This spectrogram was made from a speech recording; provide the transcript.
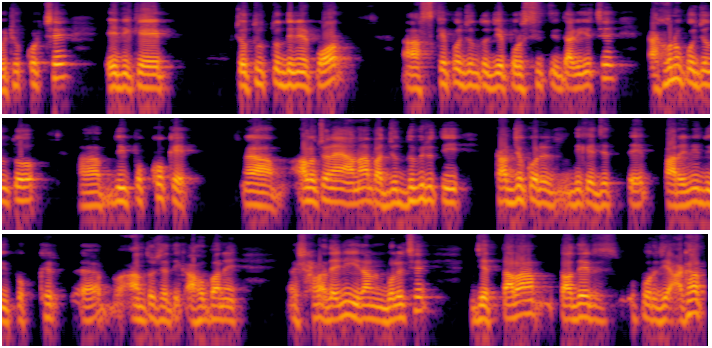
বৈঠক করছে। এদিকে চতুর্থ দিনের পর আজকে পর্যন্ত যে পরিস্থিতি দাঁড়িয়েছে, এখনও পর্যন্ত দুই পক্ষকে আলোচনায় আনা বা যুদ্ধবিরতি কার্যকরের দিকে যেতে পারেনি, দুই পক্ষের আন্তর্জাতিক আহ্বানে সাড়া দেয়নি। ইরান বলেছে যে তারা তাদের উপর যে আঘাত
